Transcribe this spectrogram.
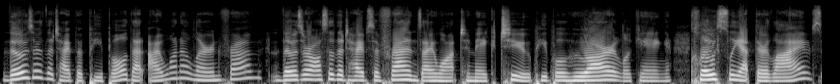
Those are the type of people that I want to learn from. Those are also the types of friends I want to make too. People who are looking closely at their lives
